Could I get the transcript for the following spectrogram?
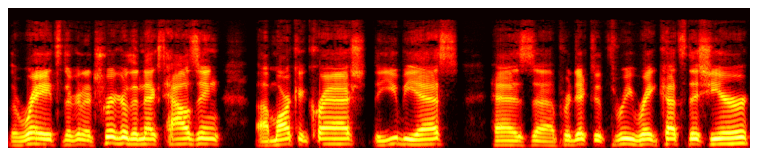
the rates. They're going to trigger the next housing uh, market crash. The UBS has uh, predicted three rate cuts this year,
